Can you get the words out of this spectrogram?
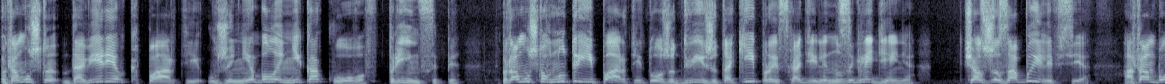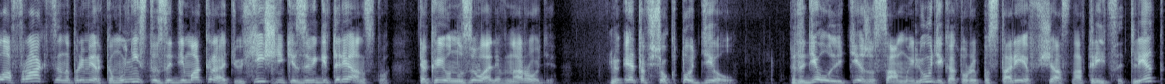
Потому что доверия к партии уже не было никакого, в принципе. Потому что внутри партии тоже движи такие происходили на заглядение. Сейчас же забыли все – а там была фракция, например, коммунисты за демократию, хищники за вегетарианство, как ее называли в народе. Но это все кто делал? Это делали те же самые люди, которые, постарев сейчас на 30 лет,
